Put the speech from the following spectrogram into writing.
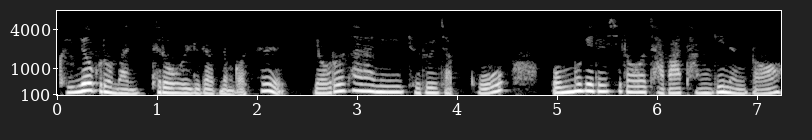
근력으로만 들어 올리려는 것을 여러 사람이 줄을 잡고 몸무게를 실어 잡아 당기면서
